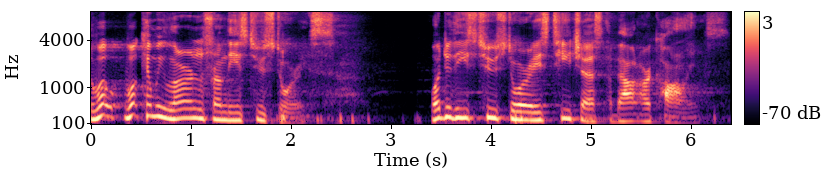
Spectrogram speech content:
So, what, what can we learn from these two stories? What do these two stories teach us about our callings?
